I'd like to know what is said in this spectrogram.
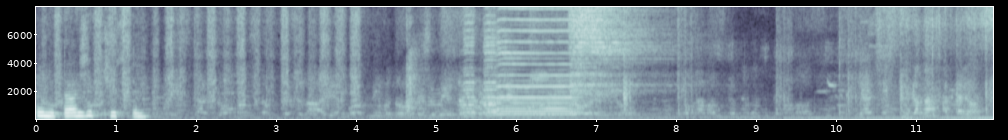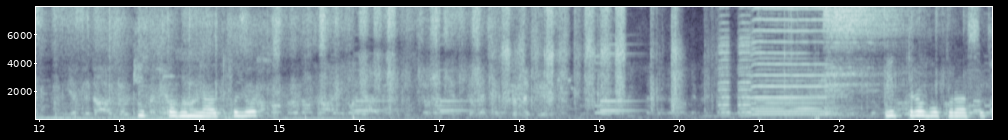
Унитазик чистым. Чистка гумна от колес. Траву красить.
